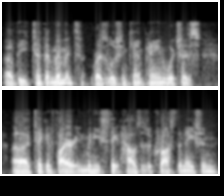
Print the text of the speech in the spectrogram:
of the 10th Amendment resolution campaign, which has uh, taken fire in many state houses across the nation,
